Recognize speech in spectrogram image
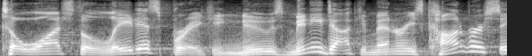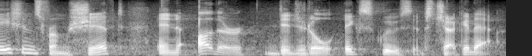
to watch the latest breaking news, mini documentaries, conversations from Shift, and other digital exclusives. Check it out.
